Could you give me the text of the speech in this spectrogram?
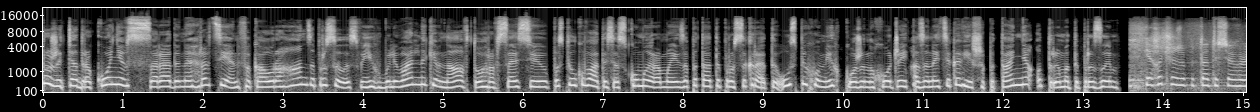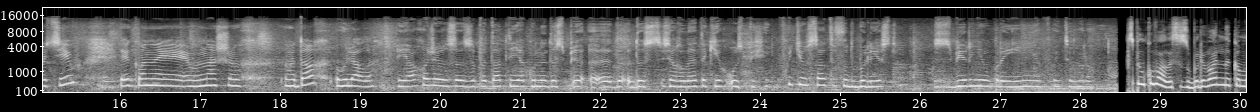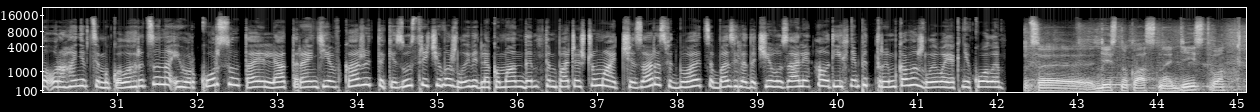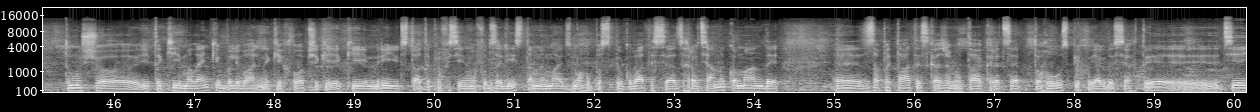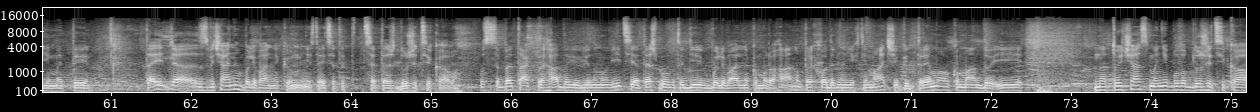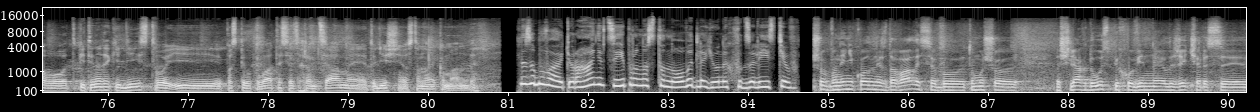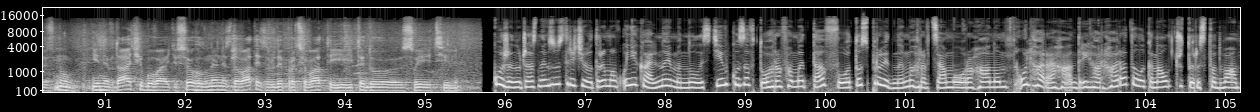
Про життя драконів зсередини гравці НФК Ураган запросили своїх вболівальників на автограф-сесію. Поспілкуватися з кумирами і запитати про секрети успіху міг кожен охочий. А за найцікавіше питання отримати призи. Я хочу запитатися гравців, як вони в наших годах гуляли. Я хочу запитати, як вони досягли таких успіхів. Хотів стати футболістом. В збірній Україні грав. Спілкувалися з уболівальниками ураганівці Микола Грицина, Ігор Корсун та Ілля Терентьєв. Кажуть, такі зустрічі важливі для команди. Тим паче, що матчі зараз відбуваються без глядачів у залі, а от їхня підтримка важлива як ніколи. Це дійсно класне дійство, тому що і такі маленькі вболівальники, хлопчики, які мріють стати професійними футзалістами, мають змогу поспілкуватися з гравцями команди, запитати, скажімо так, рецепт того успіху, як досягти е, цієї мети. Та й для звичайних болівальників, мені здається, це, це теж дуже цікаво. Себе так пригадую в юному віці. Я теж був тоді вболівальником урагану, приходив на їхні матчі, підтримував команду. І на той час мені було б дуже цікаво от, піти на таке дійство і поспілкуватися з гравцями тодішньої основної команди. Не забувають ураганівці і про настанови для юних футзалістів. Щоб вони ніколи не здавалися, бо тому що шлях до успіху він не лежить через е, ну і невдачі бувають, і все. Головне не здаватись, завжди працювати і йти до своєї цілі. Кожен учасник зустрічі отримав унікальну іменну листівку з автографами та фото з провідними гравцями урагану. Ольга Рега, Андрій Гаргара, телеканал 402.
